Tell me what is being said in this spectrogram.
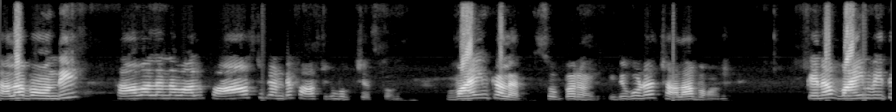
చాలా బాగుంది. కావాలన్న వాళ్ళు ఫాస్ట్ కంటే ఫాస్ట్గా బుక్ చేసుకోండి. వైన్ కలర్ సూపర్ ఉంది. ఇది కూడా చాలా బాగుంది. ఓకేనా wine with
